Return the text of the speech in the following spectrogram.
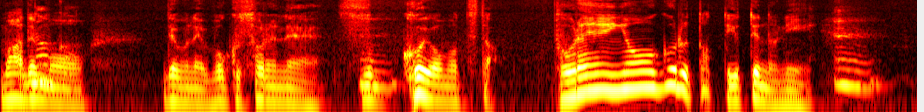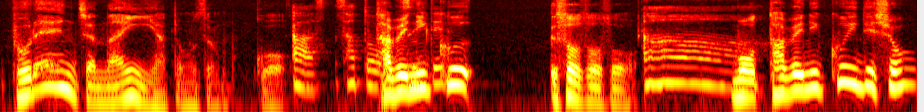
まあでなんもでもね僕それねすっごい思ってた、プレーンヨーグルトって言ってんのにううん。プレーンじゃないんやと思うんですよこう。あ砂糖が食べについ。てるくそうそうそう。ああもう食べにくいでしょっ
